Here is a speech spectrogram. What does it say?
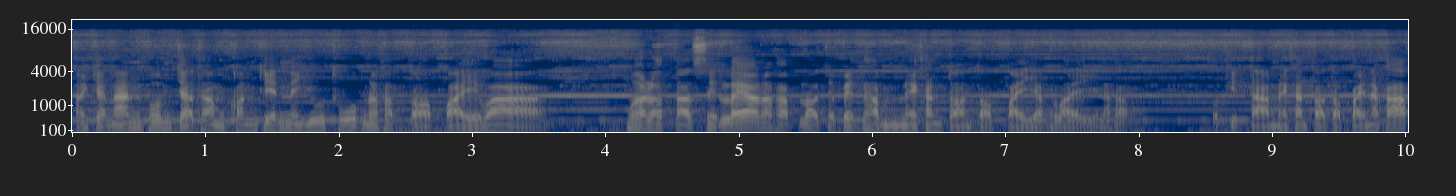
หลังจากนั้นผมจะทำคอนเทนต์ใน YouTube นะครับต่อไปว่าเมื่อเราตัดเสร็จแล้วนะครับ เราจะไปทำในขั้นตอนต่อไปอย่างไรนะครับกดติดตามในขั้นตอนต่อไปนะครับ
